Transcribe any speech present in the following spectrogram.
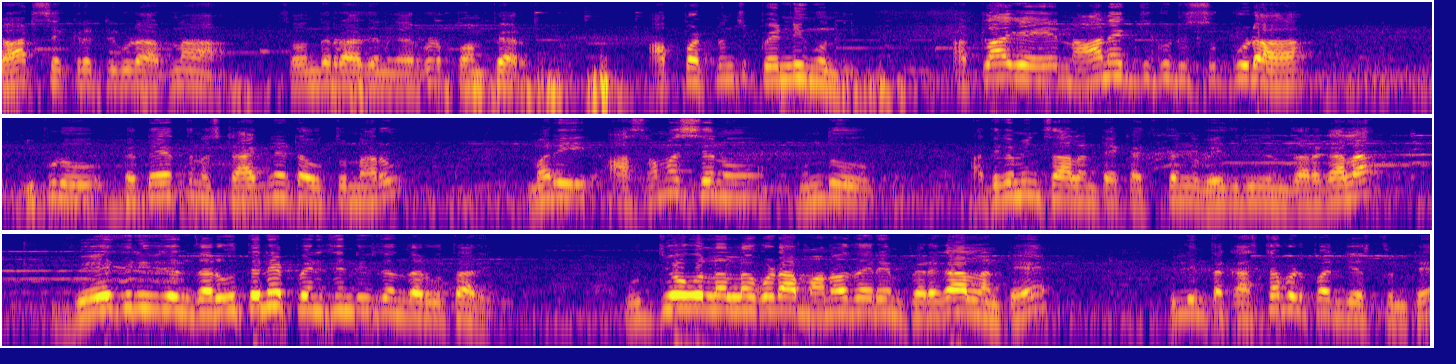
డాట్ సెక్రటరీ కూడా అరుణ సౌందరరాజన్ గారు కూడా పంపారు. అప్పటి నుంచి పెండింగ్ ఉంది. అట్లాగే నాన్ ఎగ్జిక్యూటివ్స్కి కూడా ఇప్పుడు పెద్ద ఎత్తున స్టాగ్నేట్ అవుతున్నారు. మరి ఆ సమస్యను ముందు అధిగమించాలంటే ఖచ్చితంగా వేజ్ డివిజన్ జరగాల. వేజ్ డివిజన్ జరిగితేనే పెన్షన్ డివిజన్ జరుగుతుంది. ఉద్యోగులలో కూడా మనోధైర్యం పెరగాలంటే వీళ్ళు ఇంత కష్టపడి పనిచేస్తుంటే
